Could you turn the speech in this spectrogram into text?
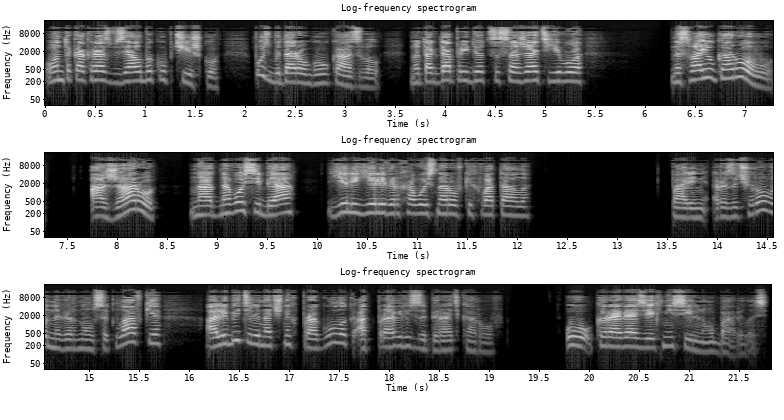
Он-то как раз взял бы купчишку, пусть бы дорогу указывал, но тогда придется сажать его на свою корову, а жару на одного себя еле-еле верховой сноровки хватало. Парень разочарованно вернулся к лавке, а любители ночных прогулок отправились забирать коров. У коровязи их не сильно убавилось.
